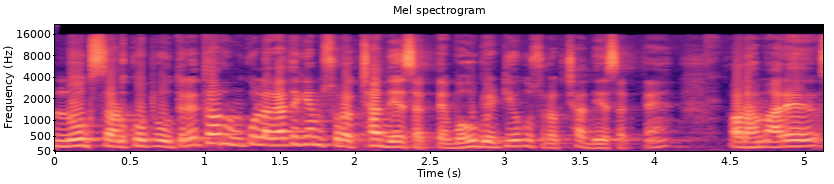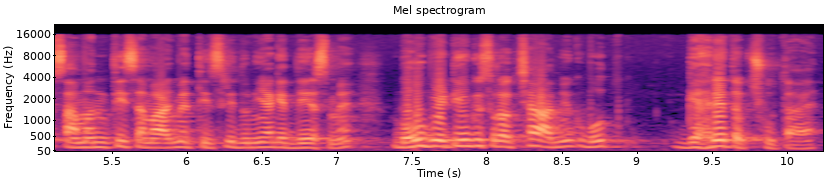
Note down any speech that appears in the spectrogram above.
लोग सड़कों पे उतरे थे और उनको लगा था कि हम सुरक्षा दे सकते हैं बहु बेटियों को सुरक्षा दे सकते हैं। और हमारे सामंती समाज में, तीसरी दुनिया के देश में बहु बेटियों की सुरक्षा आदमी को बहुत गहरे तक छूता है।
